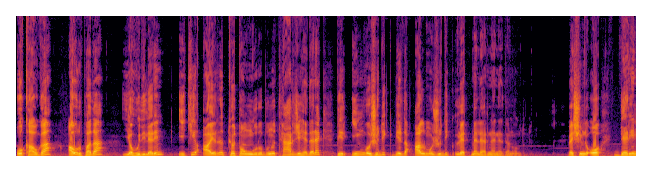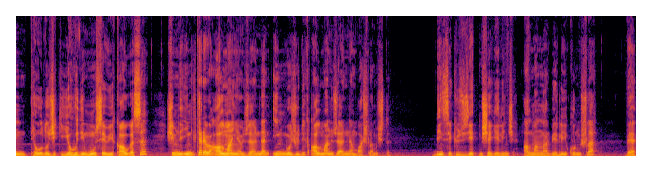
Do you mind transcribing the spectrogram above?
O kavga Avrupa'da Yahudilerin iki ayrı Töton grubunu tercih ederek bir Ingojudik bir de Almojudik üretmelerine neden oldu. Ve şimdi o derin teolojik Yahudi Musevi kavgası şimdi İngiltere ve Almanya üzerinden Ingojudik Alman üzerinden başlamıştı. 1870'e gelince Almanlar birliği kurmuşlar ve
